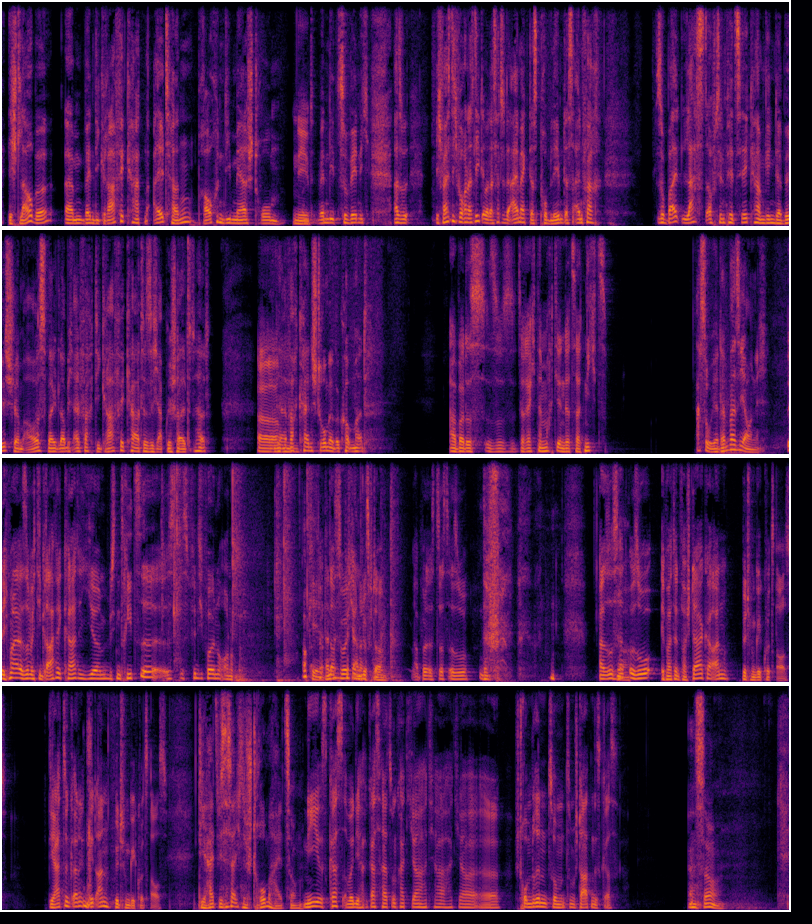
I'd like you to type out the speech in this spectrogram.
Ich glaube, ähm, wenn die Grafikkarten altern, brauchen die mehr Strom. Nee. Und wenn die zu wenig, also ich weiß nicht, woran das liegt, aber das hatte der iMac das Problem, dass einfach sobald Last auf den PC kam, ging der Bildschirm aus, weil, glaube ich, einfach die Grafikkarte sich abgeschaltet hat. Und Ähm, er einfach keinen Strom mehr bekommen hat. aber das, also der Rechner macht ja in der Zeit nichts. Ach so, ja, dann weiß ich auch nicht. Ich meine, also wenn ich die Grafikkarte hier ein bisschen trieze, ist das finde ich voll in Ordnung. Okay, dann ist es Dafür ich einen vielleicht Lüfter. Aber ist das also, also es ist Ja. halt so, ich mache den Verstärker an, Bildschirm geht kurz aus. Die Heizung geht an, Bildschirm geht kurz aus. Die Heiz, wie ist das eigentlich eine Stromheizung? Nee, ist Gas, aber die Gasheizung hat ja, hat ja, hat ja äh, Strom drin zum, zum Starten des Gas. Ach so.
